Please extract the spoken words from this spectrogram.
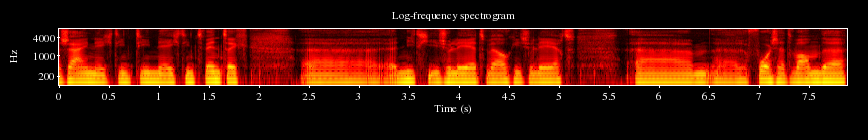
zijn, 1910, 1920. niet geïsoleerd, wel geïsoleerd. Ehm, voorzetwanden,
